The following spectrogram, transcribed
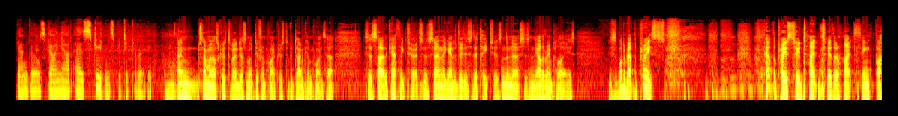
young girls going out as students, particularly. And someone else, Christopher, just on a different point, Christopher Duncan points out. He says, so the Catholic Church is saying they're going to do this to the teachers and the nurses and the other employees. He says, what about the priests? about the priests who don't do the right thing by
